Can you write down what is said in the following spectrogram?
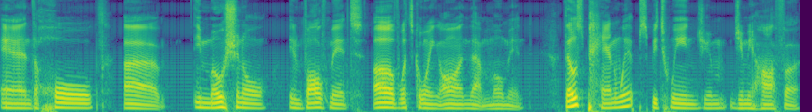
and the whole uh, emotional involvement of what's going on in that moment. Those pan whips between Jim Jimmy Hoffa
